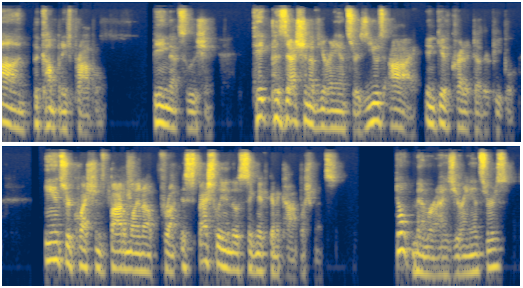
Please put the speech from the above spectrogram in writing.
on the company's problem, being that solution. Take possession of your answers, use I, and give credit to other people. Answer questions bottom line up front, especially in those significant accomplishments. Don't memorize your answers.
